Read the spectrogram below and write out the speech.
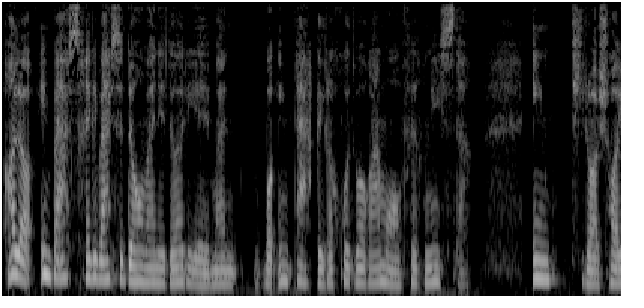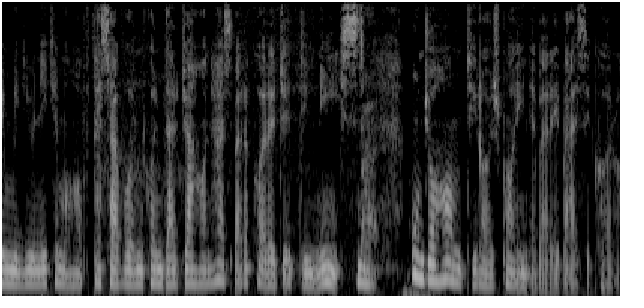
حالا این بحث خیلی بحث دامنه داریه من با این تحقیق خود واقعا موافق نیستم. این تیراژ های میلیونی که ما تصور می‌کنیم در جهان هست برای کار جدی نیست. بله. اونجا هم تیراژ پایینه برای بعضی کارا.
